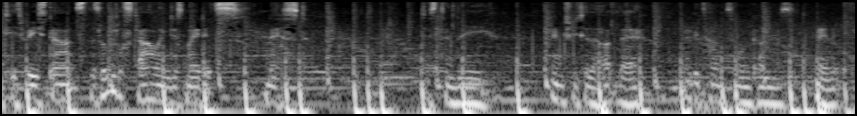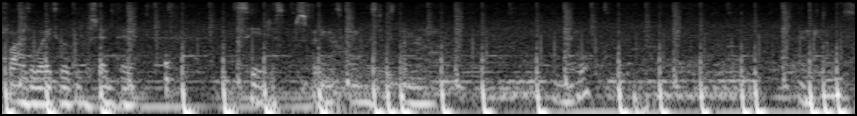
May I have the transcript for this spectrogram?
83 starts. There's a little starling just made its nest just in the entry to the hut there. Every time someone comes in, it flies away to the little shed there. See it just spinning its wings just in the middle. There it comes.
